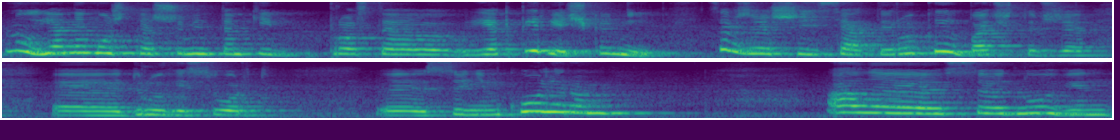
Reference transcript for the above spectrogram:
ну я не можу сказати, що він такий просто як пір'ячка, ні. Це вже 60-ті роки, бачите, вже е, другий сорт е, синім кольором. Але все одно він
